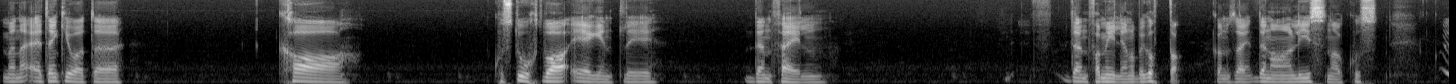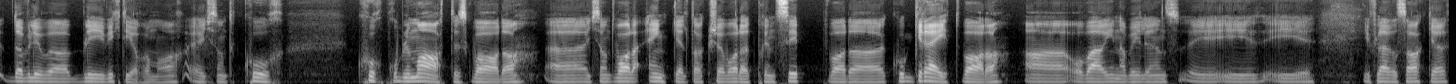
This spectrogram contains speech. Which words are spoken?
men jeg tenker jo at uh, hva Hvor stort var egentlig den feilen den familien har begått, da, kan du si. Den analysen av hvordan Det vil jo bli viktigere framover. Hvor, hvor, problematisk var det? Eh, Var det enkeltaksjer? Var det et prinsipp? Var det, hvor greit var det uh, å være inhabil i, i, i, i, flere saker?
